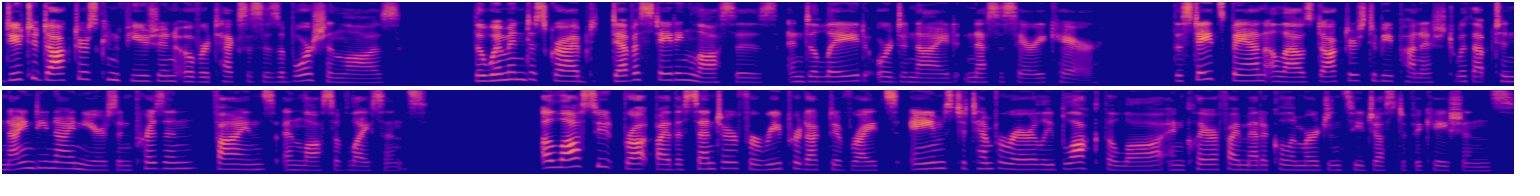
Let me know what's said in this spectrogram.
Due to doctors' confusion over Texas's abortion laws, the women described devastating losses and delayed or denied necessary care. The state's ban allows doctors to be punished with up to 99 years in prison, fines, and loss of license. A lawsuit brought by the Center for Reproductive Rights aims to temporarily block the law and clarify medical emergency justifications.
